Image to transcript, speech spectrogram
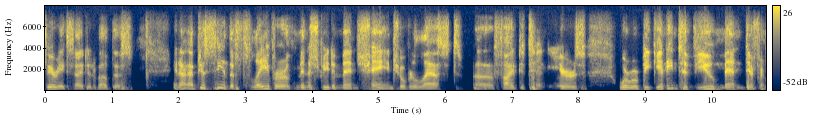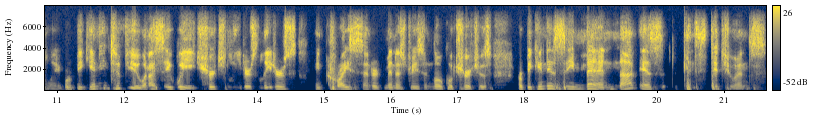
very excited about this, and I, I'm just seeing the flavor of ministry to men change over the last uh, five to 10 years, where we're beginning to view men differently. We're beginning to view, when I say we, church leaders, leaders in Christ centered ministries in local churches, are beginning to see men not as constituents,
